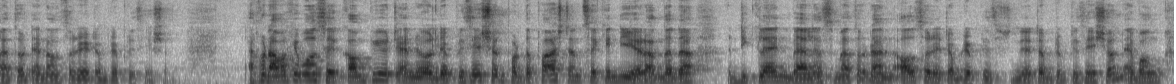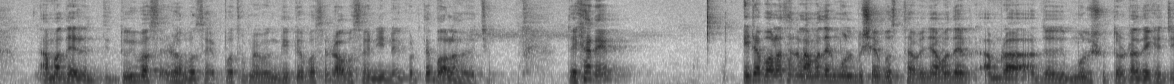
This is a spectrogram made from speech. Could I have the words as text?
method and also rate of depreciation এখন আমাকে বলছে compute annual depreciation for the first and second year under the decline balance method and also rate of depreciation rate of depreciation এবং আমাদের দুই বছরের অবস্থায় প্রথম এবং দ্বিতীয় বছরের অবস্থায় নির্ণয় করতে বলা হয়েছে। তো এখানে এটা বলা থাকলে আমাদের মূল বিষয় বুঝতে হবে যে আমাদের, আমরা যে মূল সূত্রটা দেখেছি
